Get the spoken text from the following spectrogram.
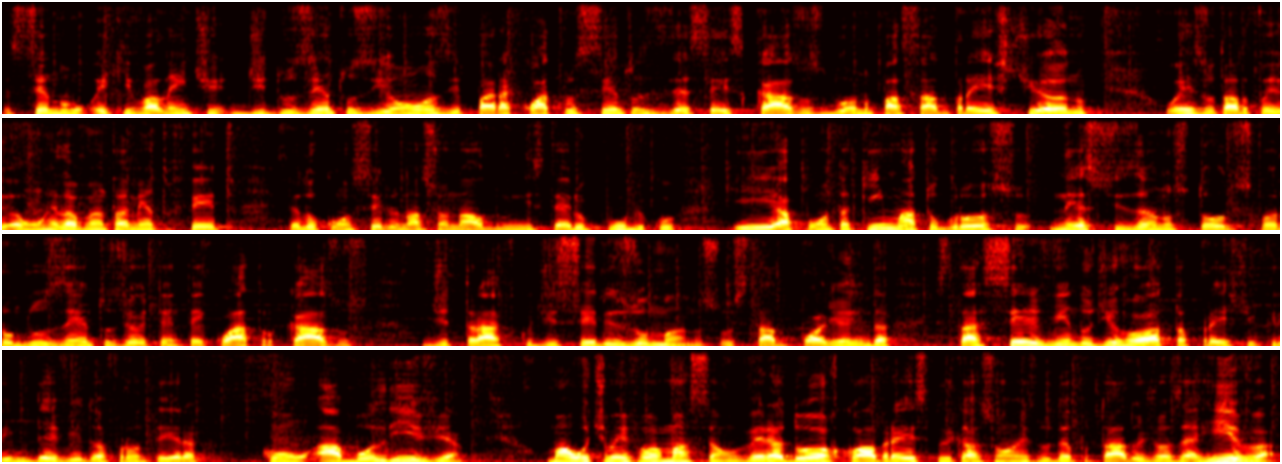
sendo um equivalente de 211 para 416 casos do ano passado para este ano. O resultado foi um levantamento feito pelo Conselho Nacional do Ministério Público e aponta que em Mato Grosso, nestes anos todos, foram 284 casos de tráfico de seres humanos. O Estado pode ainda estar servindo de rota para este crime devido à fronteira com a Bolívia. Uma última informação: o vereador cobra explicações do deputado José Riva.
